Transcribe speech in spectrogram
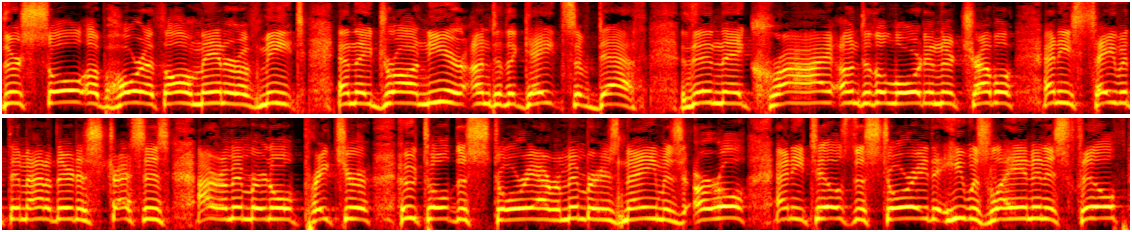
Their soul abhorreth all manner of meat and they draw near unto the gates of death. Then they cry unto the Lord in their trouble and he saveth them out of their distresses. I remember an old preacher who told the story. I remember his name is Earl and he tells the story that he was laying in his filth.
